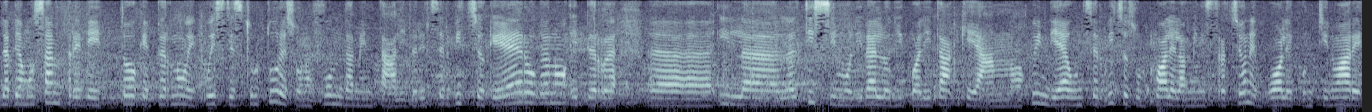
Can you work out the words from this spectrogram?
l'abbiamo sempre detto che per noi queste strutture sono fondamentali per il servizio che erogano e per eh, l'altissimo livello di qualità che hanno, quindi è un servizio sul quale l'amministrazione vuole continuare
